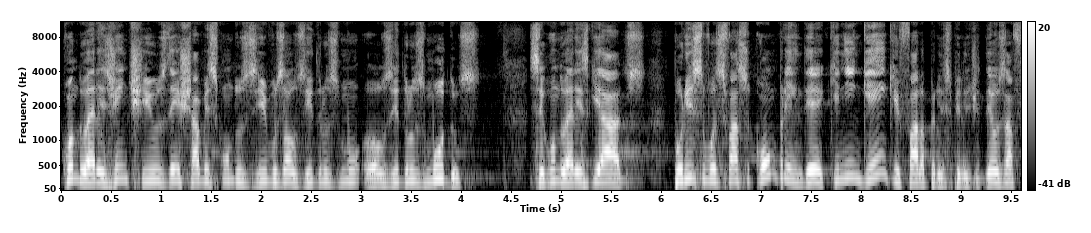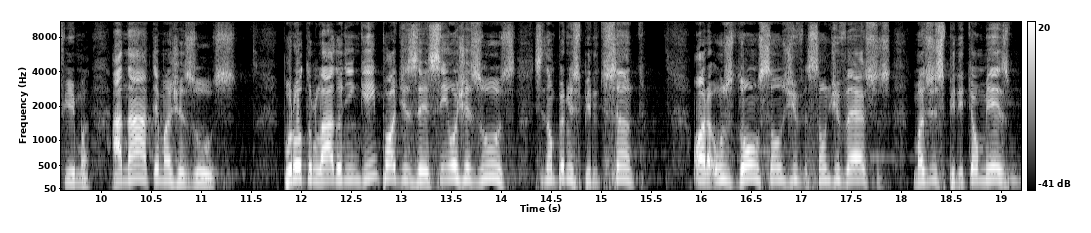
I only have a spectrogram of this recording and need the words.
quando eres gentios, deixáveis conduzir-vos aos ídolos, aos ídolos mudos, segundo eres guiados por isso vos faço compreender que ninguém que fala pelo Espírito de Deus afirma anátema Jesus. Por outro lado, ninguém pode dizer Senhor Jesus, senão pelo Espírito Santo. Ora, os dons são, são diversos, mas o Espírito é o mesmo.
